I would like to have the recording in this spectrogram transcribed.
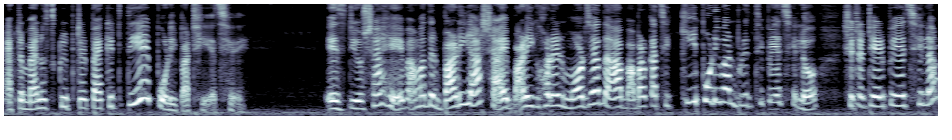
একটা ম্যানুস্ক্রিপ্টের প্যাকেট দিয়ে পড়ি পাঠিয়েছে। এসডিও সাহেব, আমাদের বাড়ি আসায় বাড়িঘরের মর্যাদা বাবার কাছে কি পরিমাণ বৃদ্ধি পেয়েছিল সেটা টের পেয়েছিলাম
